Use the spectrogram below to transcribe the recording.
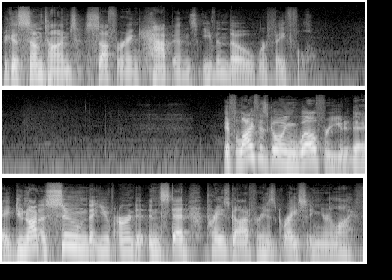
Because sometimes suffering happens even though we're faithful. If life is going well for you today, do not assume that you've earned it. Instead, praise God for His grace in your life.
